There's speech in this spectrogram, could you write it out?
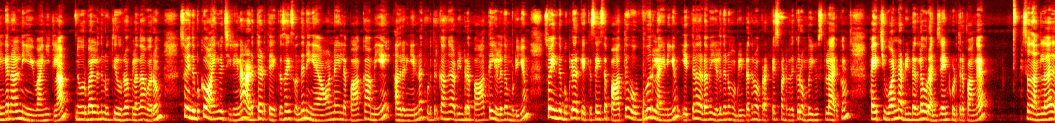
எங்கேனாலும் நீங்கள் வாங்கிக்கலாம். நூறுரூபாயிலேருந்து நூற்றி இருபது தான் வரும். ஸோ இந்த புக்கு வாங்கி வச்சுக்கிட்டிங்கன்னா அடுத்தடுத்த எக்ஸசைஸ் வந்து நீங்கள் ஆன்லைனில் பார்க்காமையே அதில் நீங்கள் என்ன கொடுத்துருக்காங்க அப்படின்ற பார்த்து எழுத முடியும். ஸோ இந்த புக்கில் இருக்க எக்ஸசைஸை பார்த்து ஒவ்வொரு லைனையும் எத்தனை தடவை எழுதணும் அப்படின்றத நம்ம ப்ராக்டிஸ் பண்ணுறதுக்கு ரொம்ப யூஸ்ஃபுல்லாக இருக்கும். பயிற்சி ஒன் அப்படின்றதுல ஒரு அஞ்சு லைன் கொடுத்துருப்பாங்க. ஸோ அதில் தான்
